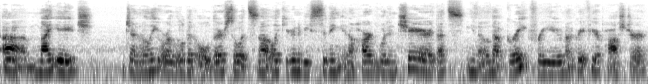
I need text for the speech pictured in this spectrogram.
um, my age generally, or a little bit older, so it's not like you're going to be sitting in a hard wooden chair. That's, you know, not great for you, not great for your posture.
